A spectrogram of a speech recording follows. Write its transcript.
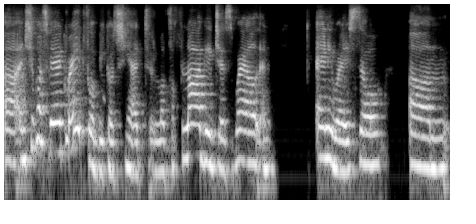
uh, and she was very grateful because she had lots of luggage as well. And anyway, so um,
